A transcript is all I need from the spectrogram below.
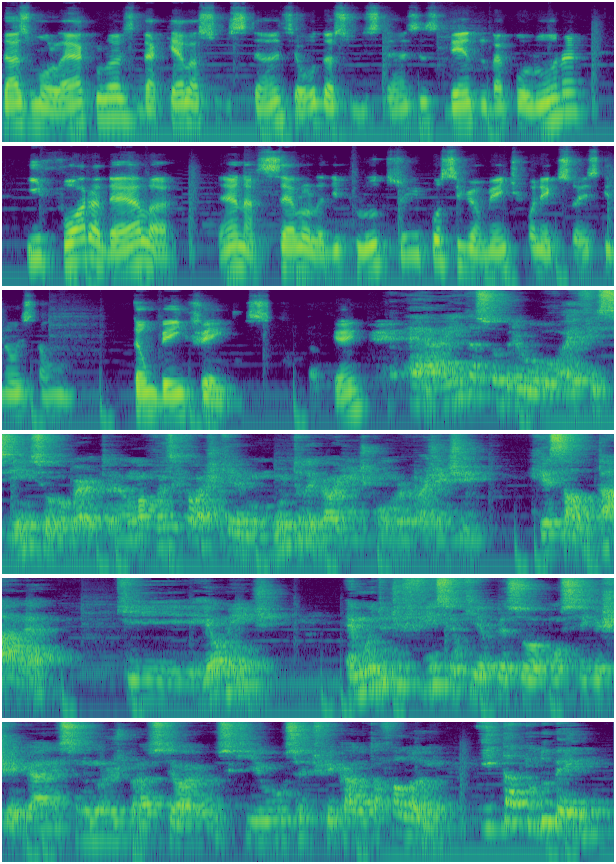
das moléculas daquela substância ou das substâncias dentro da coluna e fora dela, né, na célula de fluxo e possivelmente conexões que não estão tão bem feitas. Okay? É, ainda sobre o, a eficiência, Roberto, é uma coisa que eu acho que é muito legal a gente, a gente ressaltar, né, que realmente é muito difícil que a pessoa consiga chegar nesse número de prazos teóricos que o certificado está falando. E tá tudo bem,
